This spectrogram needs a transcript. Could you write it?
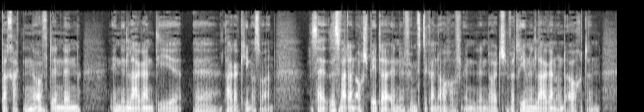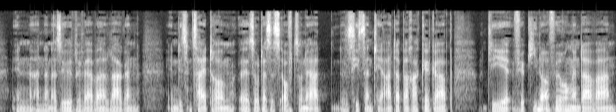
Baracken oft in den in den Lagern, die äh, Lagerkinos waren. Das heißt, das war dann auch später in den 50ern auch auf, in den deutschen vertriebenen Lagern und auch dann in anderen Asylbewerberlagern in diesem Zeitraum, äh, so dass es oft so eine Art, das hieß dann Theaterbaracke gab, die für Kinoaufführungen da waren,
